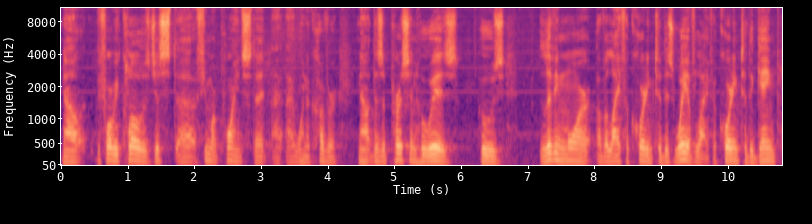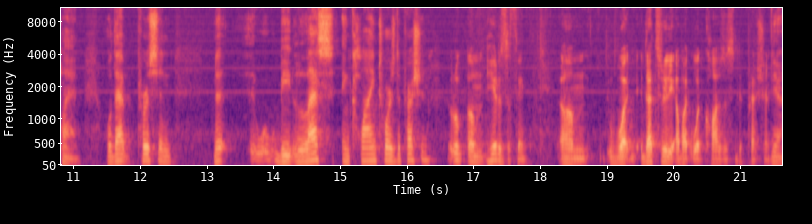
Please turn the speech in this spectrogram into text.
Now, before we close, just uh, a few more points that I, I want to cover. Now, there's a person who is, who's living more of a life according to this way of life, according to the game plan. Will that person be less inclined towards depression? Look, um, here is the thing. Um, what that's really about what causes depression. Yeah.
